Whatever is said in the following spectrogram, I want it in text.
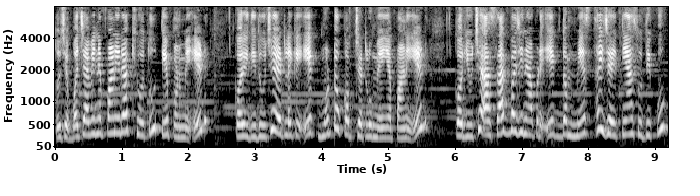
તો જે બચાવીને પાણી રાખ્યું હતું તે પણ મેં એડ કરી દીધું છે. એટલે કે એક મોટો કપ જેટલું મેં અહીંયા પાણી એડ કર્યું છે. આ શાકભાજીને આપણે એકદમ મેસ થઈ જાય ત્યાં સુધી કૂક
